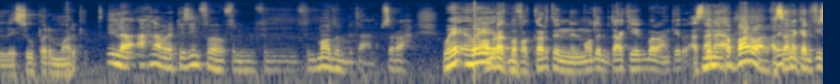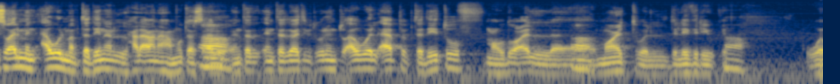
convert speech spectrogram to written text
لسوبر ماركت لا إحنا مركزين في في ال- في, ال- في الموديل بتاعنا بصراحة. وهي وهي عمرك ما فكرت إن الموديل بتاعك يكبر عن كده؟ أصل أنا أصل أنا كان في سؤال من أول ما ابتدينا الحلقة وأنا هموت أسأله. آه. انت أنت دلوقتي بتقول إنتوا أول app ابتديتوا في موضوع آه. ال mart وال delivery وكده. آه. و...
